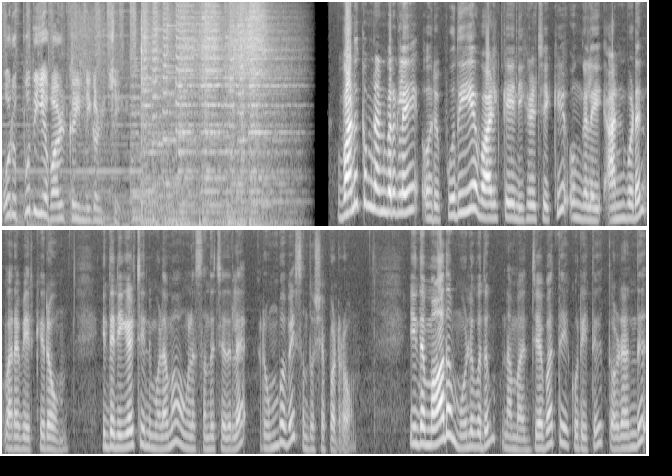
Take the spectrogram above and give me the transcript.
ஒரு புதிய வாழ்க்கை நிகழ்ச்சி. வணக்கம் நண்பர்களே ஒரு புதிய வாழ்க்கை நிகழ்ச்சிக்கு உங்களை அன்புடன் வரவேற்கிறோம். இந்த நிகழ்ச்சியின் மூலமாக உங்களை சந்திச்சதில் ரொம்பவே சந்தோஷப்படுறோம். இந்த மாதம் முழுவதும் நம்ம ஜெபத்தை குறித்து தொடர்ந்து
